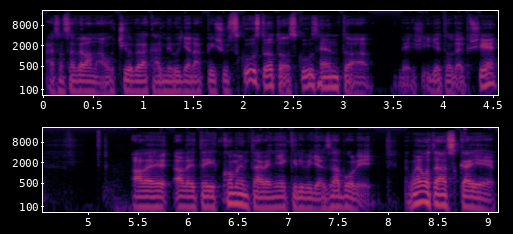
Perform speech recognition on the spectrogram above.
A som sa veľa naučil, veľakrát mi ľudia napíšu, skús toto, skús hento a vieš, ide to lepšie. Ale, ale tie komentáre niekedy vedia zabolieť. Tak moja otázka je,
